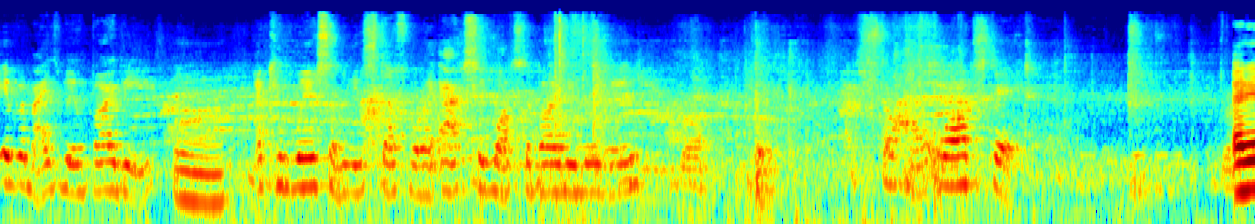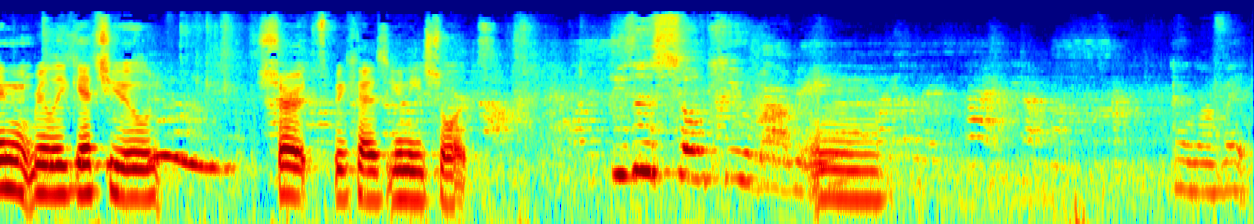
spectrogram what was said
It reminds me of Barbie. Mm. I can wear some of these stuff when I actually watch the Barbie movie. Still haven't watched it. I didn't really get you shirts because you need shorts. These are so cute, mommy. Mm. I love it.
